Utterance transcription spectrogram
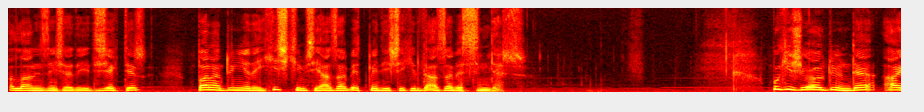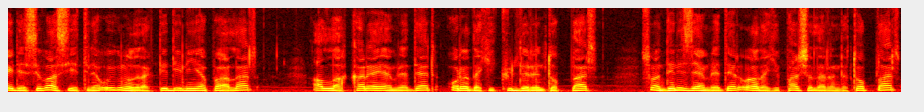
Allah'ın izniyle inşallah yetecektir. Bana dünyada hiç kimseye azap etmediği şekilde azap etsin der. Bu kişi öldüğünde ailesi vasiyetine uygun olarak dediğini yaparlar. Allah karaya emreder, oradaki küllerini toplar. Sonra denize emreder, oradaki parçalarını da toplar.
